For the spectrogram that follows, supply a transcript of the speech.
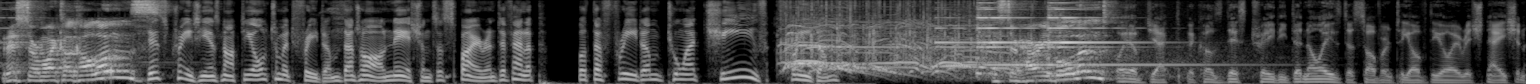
Mr. Michael Collins. This treaty is not the ultimate freedom that all nations aspire and develop, but the freedom to achieve freedom. Mr. Harry Boland. I object because this treaty denies the sovereignty of the Irish nation,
